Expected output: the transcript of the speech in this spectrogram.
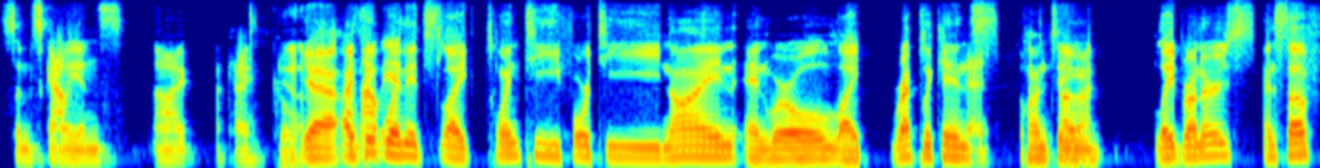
some scallions. All right, okay, cool. Yeah. Yeah, I And think when it. it's like 2049 and we're all like replicants Dead. hunting Oh, right. Blade Runners and stuff,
